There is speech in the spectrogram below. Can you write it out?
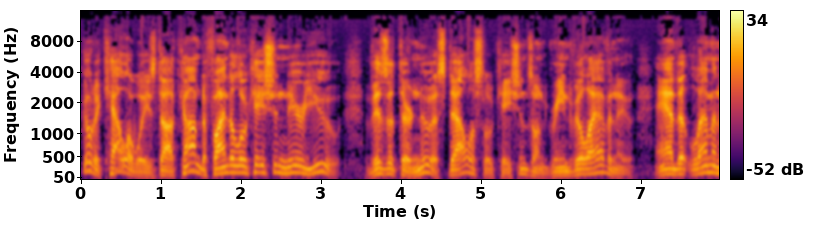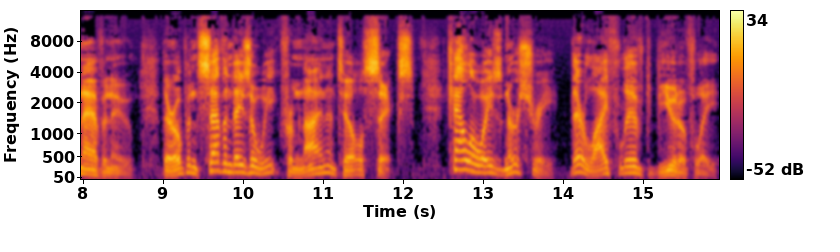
Go to Calloways.com to find a location near you. Visit their newest Dallas locations on Greenville Avenue and at Lemon Avenue. They're open seven days a week from 9 until 6. Calloway's Nursery. Their life lived beautifully.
